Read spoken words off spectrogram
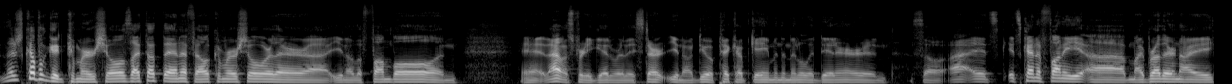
there's a couple good commercials. I thought the NFL commercial where they're uh, you know the fumble and, and that was pretty good. Where they start you know do a pickup game in the middle of dinner, and so it's it's kind of funny. Uh, my brother and I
